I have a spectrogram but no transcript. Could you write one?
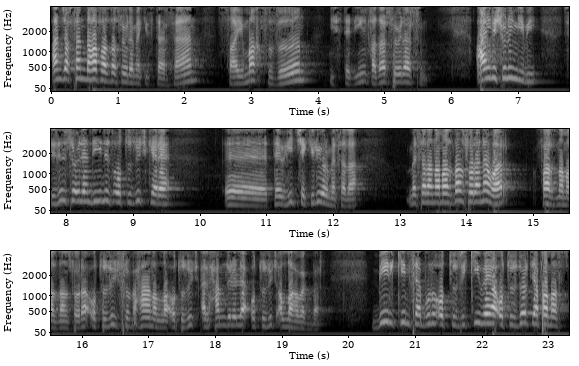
Ancak sen daha fazla söylemek istersen saymaksızın istediğin kadar söylersin. Aynı şunun gibi sizin söylendiğiniz 33 kere e, tevhid çekiliyor mesela. Mesela namazdan sonra ne var? Farz namazdan sonra 33 Subhanallah, 33 Elhamdülillah, 33 Allahu Ekber. Bir kimse bunu 32 veya 34 yapamaz.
